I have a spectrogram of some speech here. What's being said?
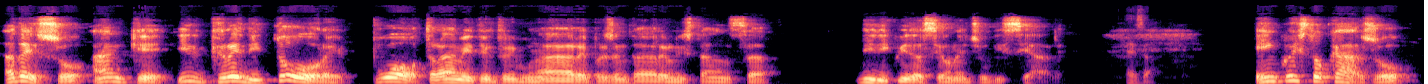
adesso anche il creditore può tramite il tribunale presentare un'istanza di liquidazione giudiziale. Esatto. E in questo caso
